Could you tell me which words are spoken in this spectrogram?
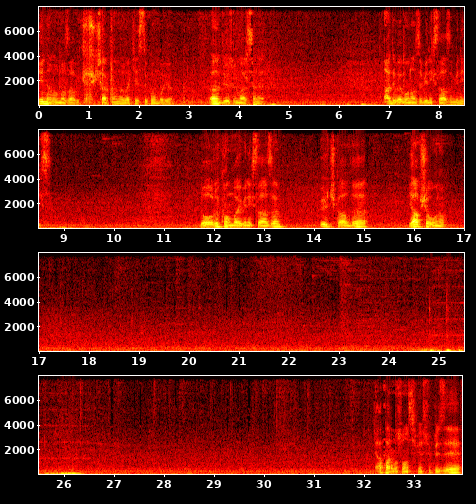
İnanılmaz abi. Küçük çarpanlarla kesti komboyu. Önce üzüm versene. Hadi be Bonanza 1000x lazım 1000x. Doğru komboya 1000x lazım. 3 kaldı. Yap şovunu. Yapar mı son spin sürprizi?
